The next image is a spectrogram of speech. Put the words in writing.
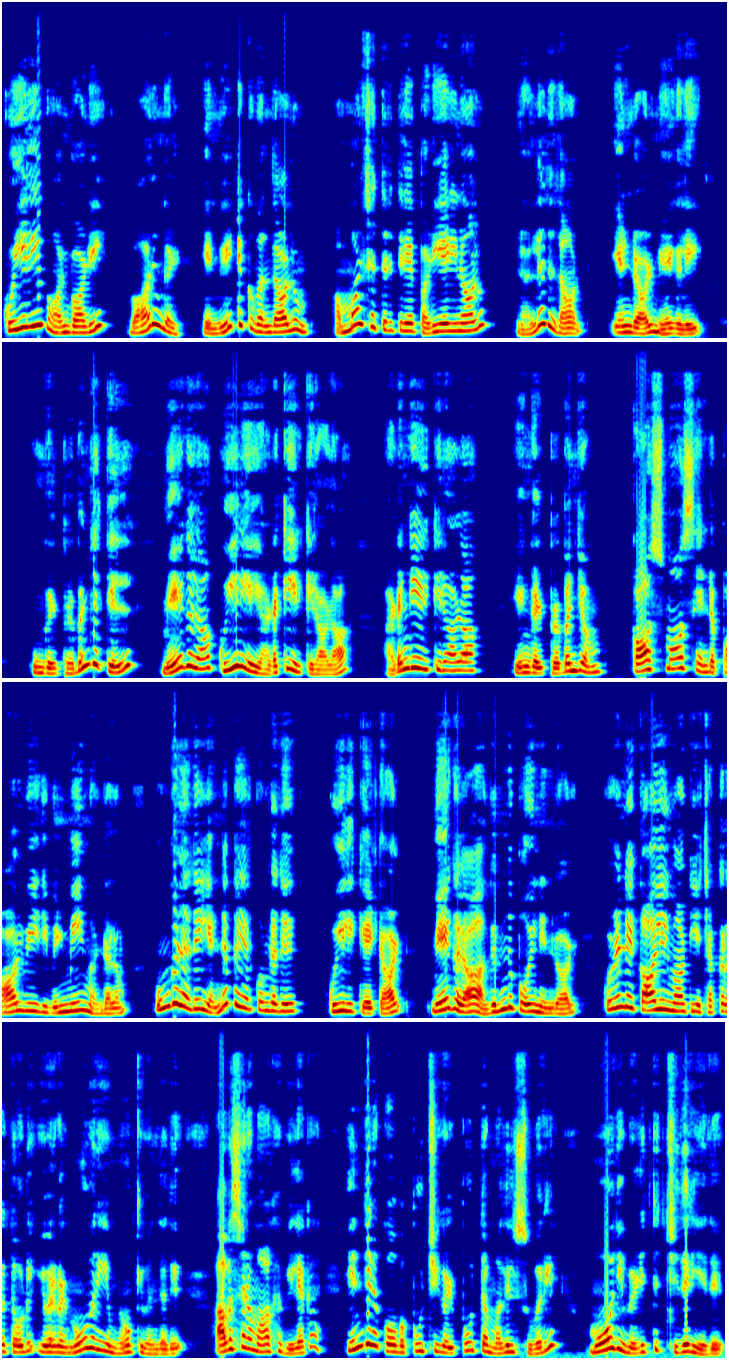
குயிலி வான்பாடி வாருங்கள் என் வீட்டுக்கு வந்தாலும் அம்மாள் சத்திரத்திலே படியேறினாலும் நல்லதுதான் என்றாள் மேகலை. உங்கள் பிரபஞ்சத்தில் மேகலா குயிலியை அடக்கி இருக்கிறாளா அடங்கி இருக்கிறாளா எங்கள் பிரபஞ்சம் காஸ்மாஸ் என்ற பால்வீதி விண்மீன் மண்டலம். உங்களது என்ன பெயர் கொண்டது? குயிலி கேட்டாள். மேகலா அதிர்ந்து போய் நின்றாள். குழந்தை காலில் மாட்டிய சக்கரத்தோடு இவர்கள் மூவரையும் நோக்கி வந்தது. அவசரமாக விலக இந்திர கோப பூச்சிகள் பூத்த மதில் சுவரில் மோதி வெடித்து சிதறியது.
